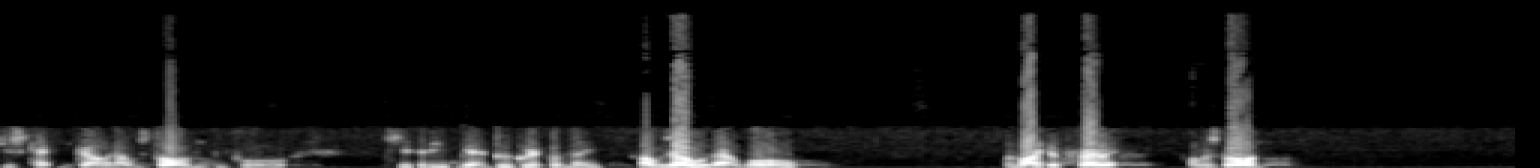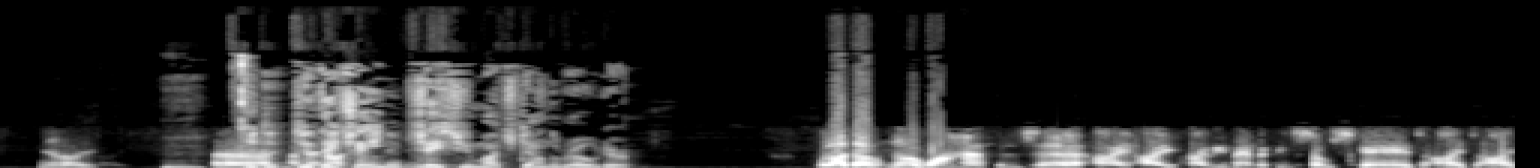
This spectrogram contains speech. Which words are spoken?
just kept me going. I was gone before she could even get a good grip on me. I was over that wall, and like a ferret, I was gone. You know. Uh, did did they change, chase you much down the road, or Well, I don't know what happens. Uh, I, I I remember being so scared. I I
